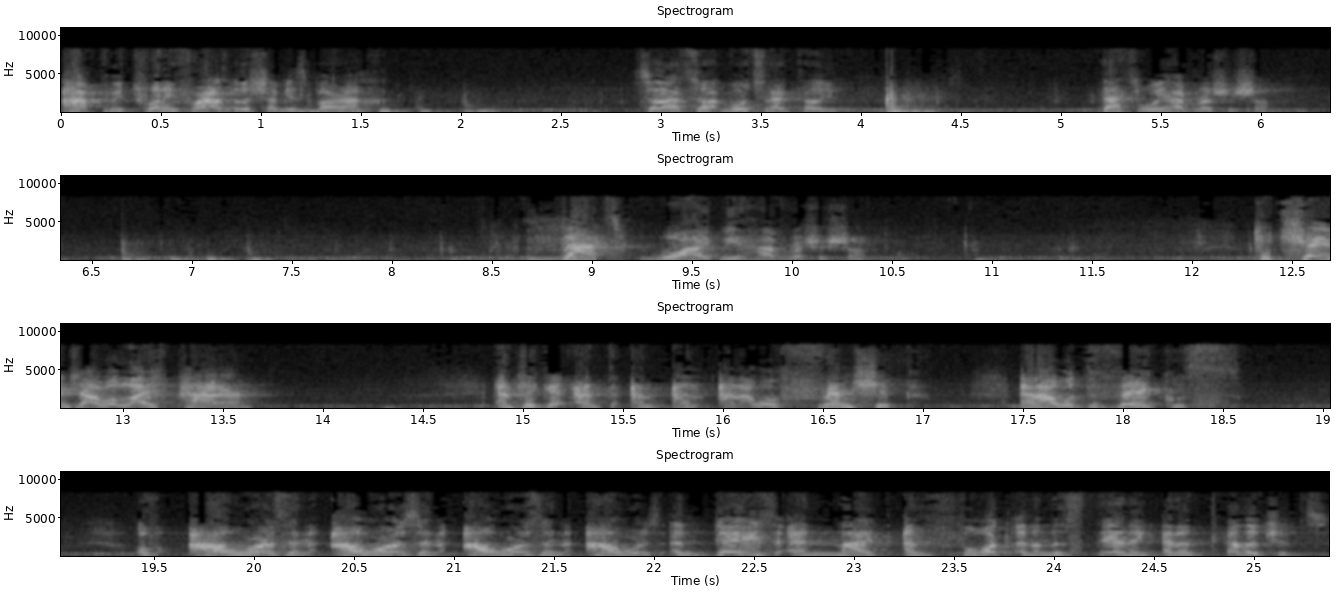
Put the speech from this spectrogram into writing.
I have to be 24 hours with Hashem Yisbarach? So that's what, what should I tell you? That's why we have Rosh Hashanah. That's why we have Rosh Hashanah. To change our life pattern and and, and, and, and our friendship and our dvekus of hours and hours and hours and hours and days and night and thought and understanding and intelligence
